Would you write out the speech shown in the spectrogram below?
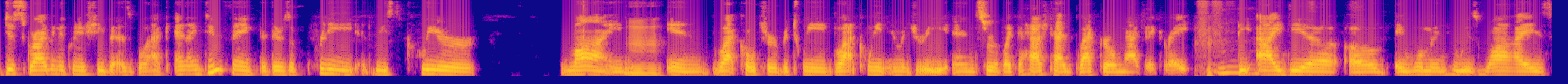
describing the Queen of Sheba as black. And I do think that there's a pretty, at least clear line Mhm. in black culture between black queen imagery and sort of like the hashtag black girl magic, right? Mhm. The idea of a woman who is wise,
